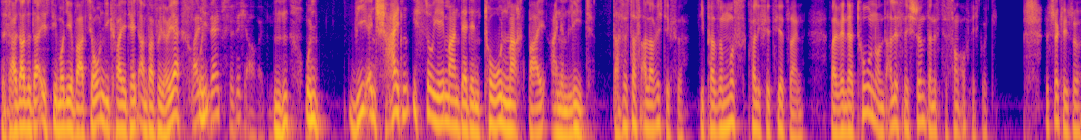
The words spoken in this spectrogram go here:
Das heißt also, da ist die Motivation, die Qualität einfach viel höher. Weil und, die selbst für sich arbeiten. Mhm. Und wie entscheidend ist so jemand, der den Ton macht bei einem Lied? Das ist das Allerwichtigste. Die Person muss qualifiziert sein. Weil wenn der Ton und alles nicht stimmt, dann ist der Song auch nicht gut. Ist wirklich so.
